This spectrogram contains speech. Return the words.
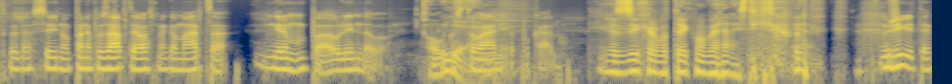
tako da se vidimo, pa ne pozabite 8. marca, gremo pa v Lendavo, Oh, yeah. gostovanje v pokalu. Jaz zihar bo tekmo ob 11. tako da. Ja. Uživite.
